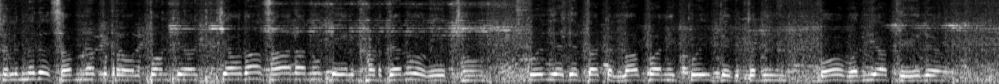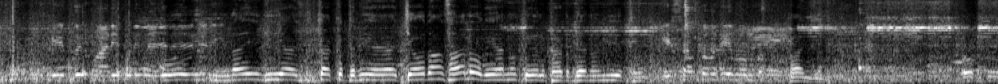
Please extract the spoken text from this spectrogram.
ਸਲਮੇ ਦੇ ਸਾਹਮਣੇ ਪੈਟਰੋਲ ਪੰਪ ਆ। 14 ਸਾਲਾਂ ਨੂੰ ਤੇਲ ਖੜਦਿਆਂ ਨੂੰ ਹੋ ਗਏ ਇੱਥੋਂ। ਕੋਈ ਅਜੇ ਤੱਕ ਲਾਭਾ ਨਹੀਂ ਕੋਈ ਦਿੱਕਤ ਨਹੀਂ। ਬਹੁਤ ਵਧੀਆ ਤੇਲ ਆ। ਨਹੀਂ ਜੀ ਅੱਜ ਤੱਕ ਤਾਂ ਨਹੀਂ ਆਇਆ। 14 ਸਾਲ ਹੋ ਗਏ ਸਾਨੂੰ ਤੇਲ ਖੜਦੇ ਨੂੰ ਜੀ ਇੱਥੋਂ। ਇਹ ਸਭ ਤੋਂ ਵਧੀਆ ਬੰਬ ਹਾਂਜੀ। ਓਕੇ।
